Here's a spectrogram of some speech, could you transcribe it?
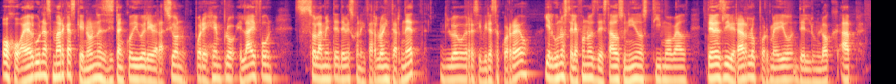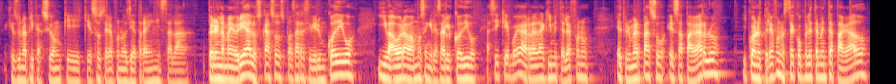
Ojo, hay algunas marcas que no necesitan código de liberación. Por ejemplo, el iPhone solamente debes conectarlo a internet luego de recibir este correo. Y algunos teléfonos de Estados Unidos, T-Mobile, debes liberarlo por medio del Unlock App, que es una aplicación que, que esos teléfonos ya traen instalada. Pero en la mayoría de los casos vas a recibir un código y ahora vamos a ingresar el código. Así que voy a agarrar aquí mi teléfono. El primer paso es apagarlo y cuando el teléfono esté completamente apagado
